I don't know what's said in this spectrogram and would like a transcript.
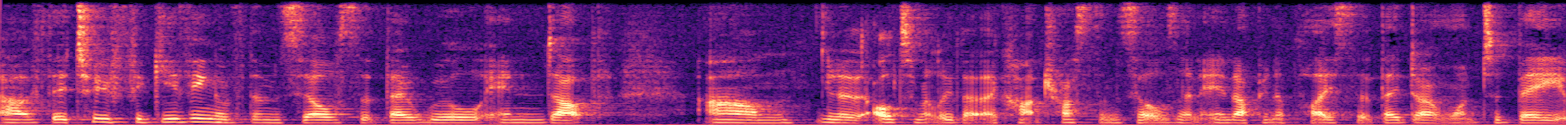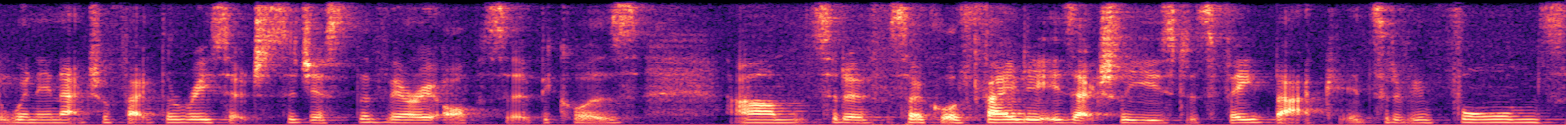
uh, if they're too forgiving of themselves that they will end up um, you know, ultimately that they can't trust themselves and end up in a place that they don't want to be. When in actual fact, the research suggests the very opposite because um, sort of so-called failure is actually used as feedback. It sort of informs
